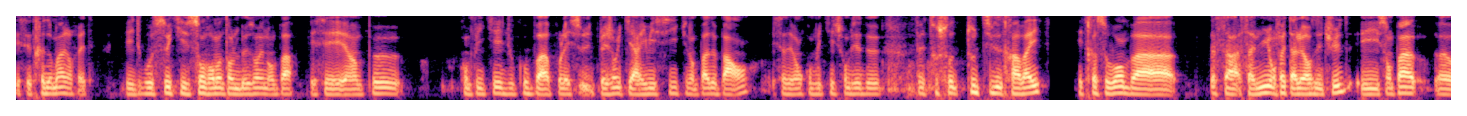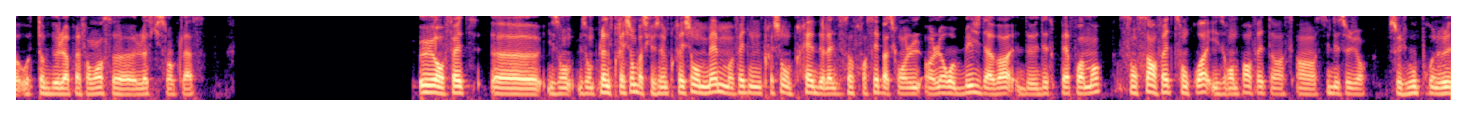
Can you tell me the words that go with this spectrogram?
Et c'est très dommage, en fait. Et du coup, ceux qui sont vraiment dans le besoin, ils n'ont pas. Et c'est un peu compliqué du coup pour les, gens qui arrivent ici qui n'ont pas de parents. Et ça c'est vraiment compliqué ils sont obligés de faire tout, type de travail. Et très souvent bah ça, ça nuit en fait à leurs études. Et ils sont pas euh, au top de leur performance euh, lorsqu'ils sont en classe eux en fait euh, ils ont ils ont plein de pression parce que c'est une pression même en fait une pression auprès de l'administration française parce qu'on on leur oblige d'avoir d'être performants. Sans ça en fait sans quoi ils n'auront pas en fait un, un de ce genre. Parce que du coup pour le,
